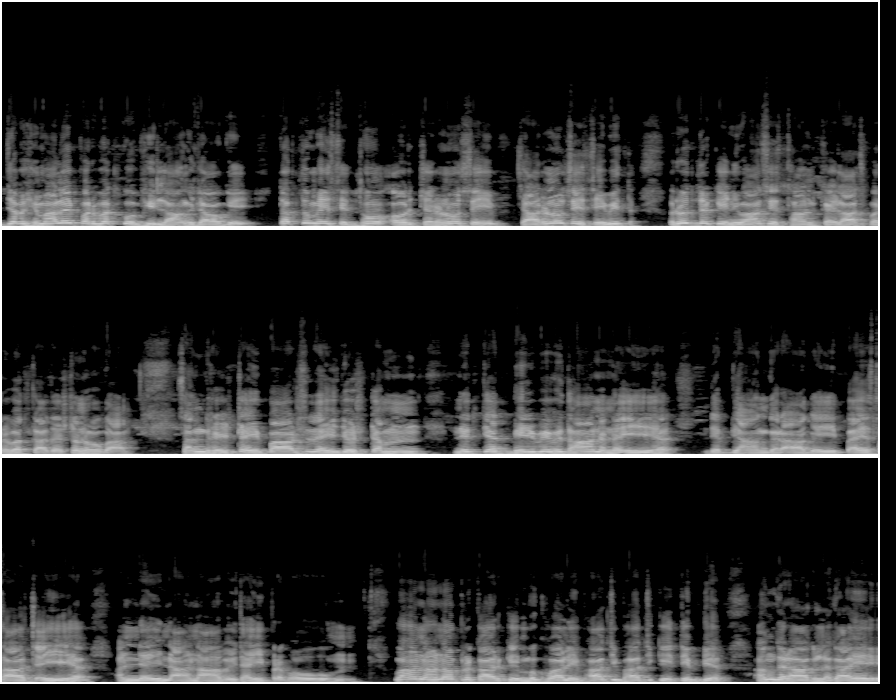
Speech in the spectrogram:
जब हिमालय पर्वत को भी लांघ जाओगे, तब तुम्हें सिद्धों और चरणों से, चारणों से सेवित रुद्र के निवास स्थान कैलाश पर्वत का दर्शन होगा। संघृष्ट पार्षद जुष्टम नित्यद्भिर्विधान नैह दिव्यांगराग पैसा चैह अन्य नाना विधि प्रभो। वहाँ नाना प्रकार के मुख वाले भांति भांति के दिव्य अंगराग लगाए,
